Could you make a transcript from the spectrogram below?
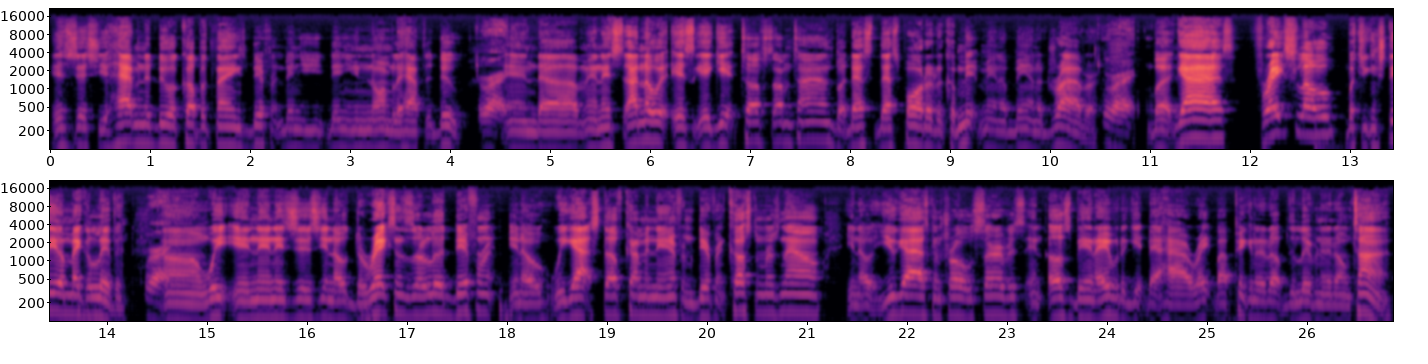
it's just you're having to do a couple things different than you than you normally have to do. Right. And um, and it's I know it, it's it get tough sometimes, but that's that's part of the commitment of being a driver. Right. But guys, freight slow, but you can still make a living. Right. Um, we and then it's just you know directions are a little different. You know we got stuff coming in from different customers now. You know you guys control service and us being able to get that higher rate by picking it up, delivering it on time.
